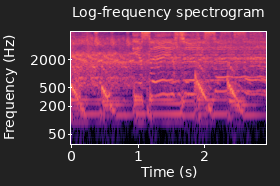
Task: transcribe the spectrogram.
You're slave to the yourself.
